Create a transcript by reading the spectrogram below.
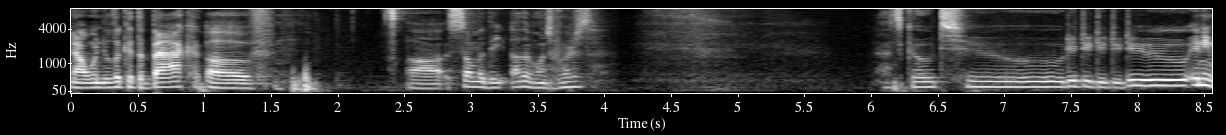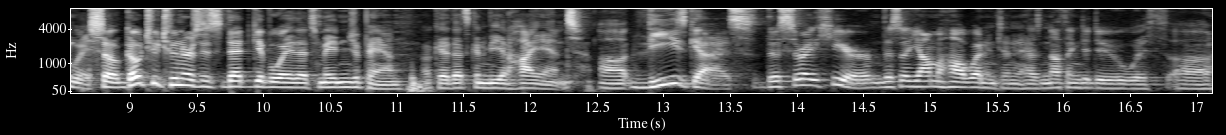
Now, when you look at the back of uh, some of the other ones, where's Let's go to do do do do do. Anyway, so Gotoh Tuners is dead giveaway that's made in Japan. Okay, that's going to be at high end. Uh, these guys, this right here, this is a Yamaha Weddington. It has nothing to do with uh,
